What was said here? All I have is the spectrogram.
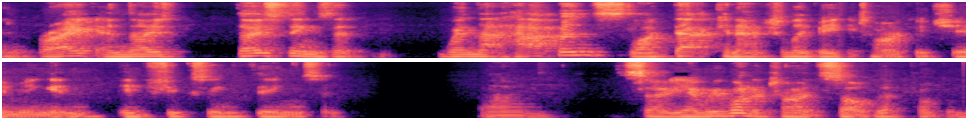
going to break, and those those things that when that happens, like that can actually be time consuming in in fixing things, and um, so yeah, we want to try and solve that problem.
